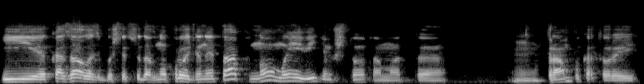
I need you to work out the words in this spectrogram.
И казалось бы, что это все давно пройденный этап, но мы видим, что там от э, Трампа, который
